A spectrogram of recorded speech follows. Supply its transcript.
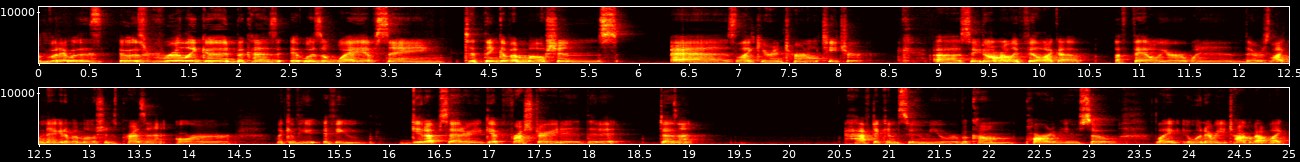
but it was it was really good because it was a way of saying to think of emotions as like your internal teacher uh, so you don't really feel like a, a failure when there's like negative emotions present or like if you if you get upset or you get frustrated that it doesn't have to consume you or become part of you so like whenever you talk about like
